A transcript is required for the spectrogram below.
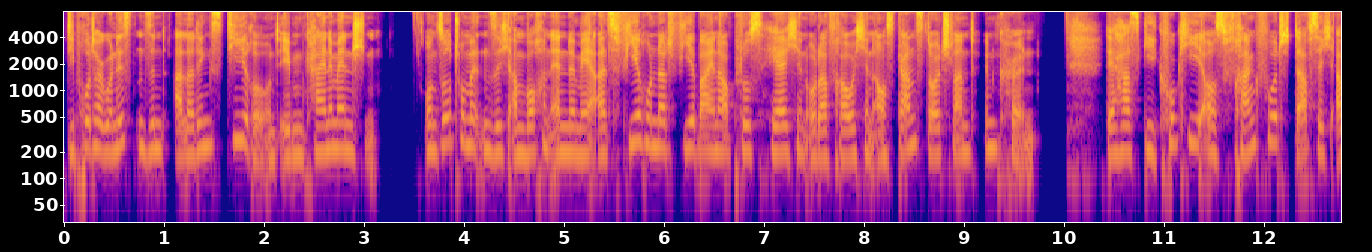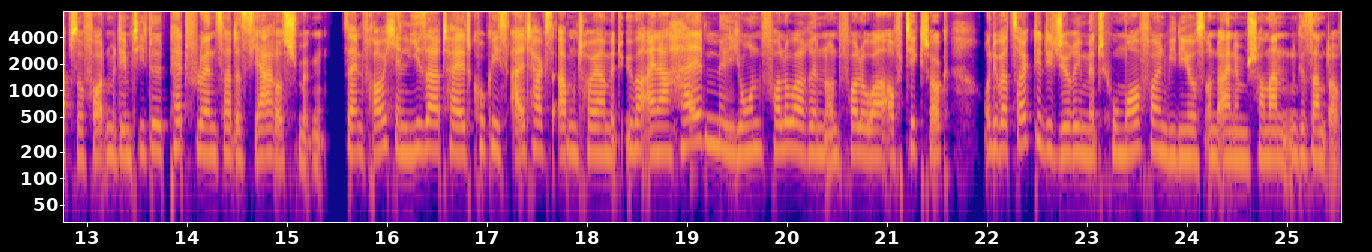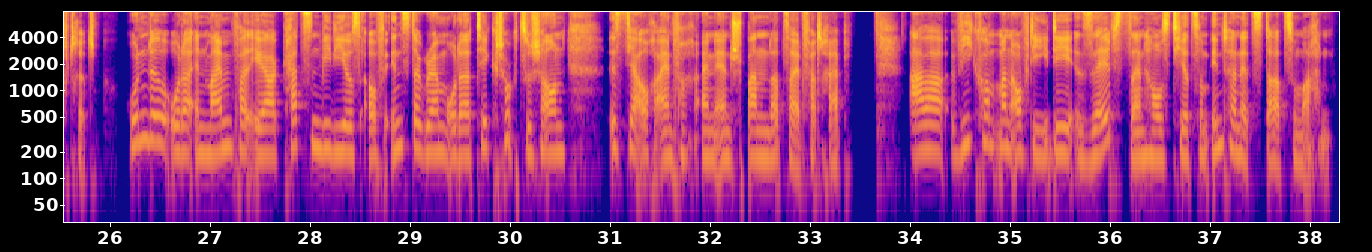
Die Protagonisten sind allerdings Tiere und eben keine Menschen. Und so tummelten sich am Wochenende mehr als 400 Vierbeiner plus Härchen oder Frauchen aus ganz Deutschland in Köln. Der Husky Cookie aus Frankfurt darf sich ab sofort mit dem Titel Petfluencer des Jahres schmücken. Sein Frauchen Lisa teilt Cookies Alltagsabenteuer mit über einer halben Million Followerinnen und Follower auf TikTok und überzeugte die Jury mit humorvollen Videos und einem charmanten Gesamtauftritt. Hunde oder in meinem Fall eher Katzenvideos auf Instagram oder TikTok zu schauen, ist ja auch einfach ein entspannender Zeitvertreib. Aber wie kommt man auf die Idee, selbst sein Haustier zum Internetstar zu machen?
